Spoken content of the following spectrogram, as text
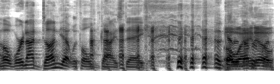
Oh, we're not done yet with Old Guys Day. Got oh, I know.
